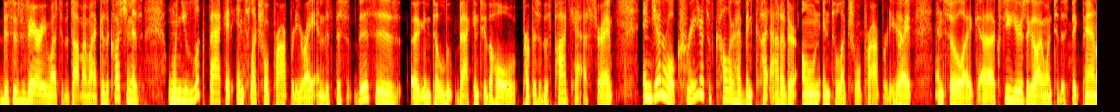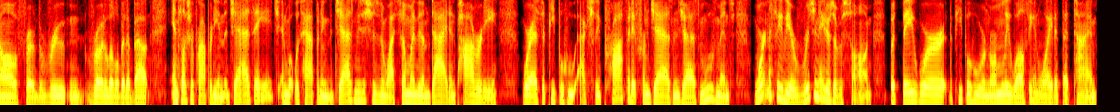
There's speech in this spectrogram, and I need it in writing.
this is very much at the top of my mind because the question is when you look back at intellectual property, right? And this this, this is again to loop back into the whole purpose of this podcast, right? In general, creators of color have been cut out of their own intellectual property, right? And so, like uh, a few years ago, I went to this big panel for the Root and wrote a little bit about intellectual property in the jazz age and what was happening to jazz musicians and why so many of them died in poverty, whereas the people who actually profited from jazz and jazz movements weren't necessarily the originators of a song, but they were the people who were normally wealthy and white at that time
